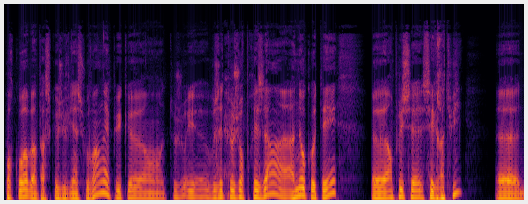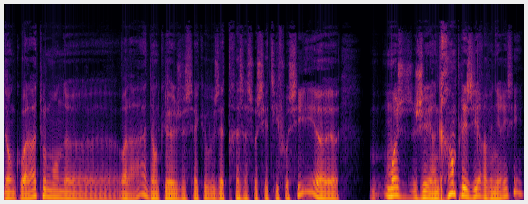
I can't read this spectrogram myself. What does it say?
Pourquoi? Ben parce que je viens souvent et puis que on- toujours euh, vous êtes toujours présents à, à nos côtés. Euh, en plus, c'est gratuit. Euh, donc voilà, tout le monde, euh, voilà. Donc euh, je sais que vous êtes très associatif aussi. Moi, j'ai un grand plaisir à venir ici.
